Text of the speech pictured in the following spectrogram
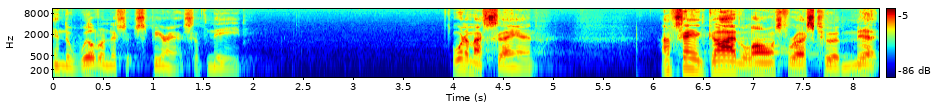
in the wilderness experience of need. What am I saying? I'm saying God longs for us to admit,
